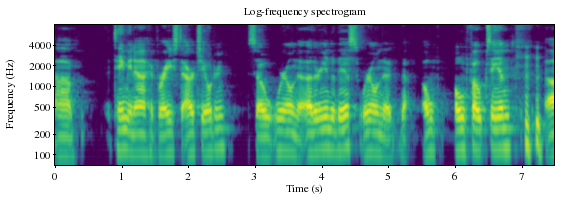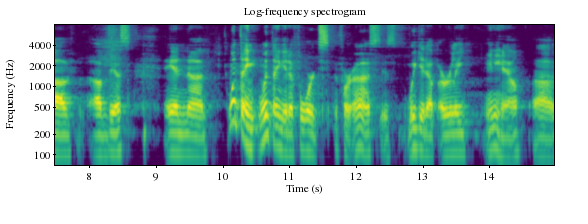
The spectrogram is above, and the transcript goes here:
Uh, Tammy and I have raised our children, so we're on the other end of this. We're on the, the old old folks end of of this, and uh, one thing one thing it affords for us is we get up early anyhow. Uh,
